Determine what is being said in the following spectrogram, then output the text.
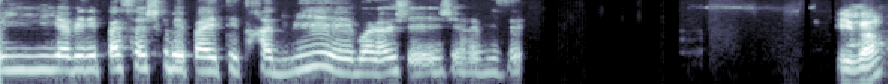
il y avait des passages qui n'avaient pas été traduits et voilà, j'ai révisé. Eva?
